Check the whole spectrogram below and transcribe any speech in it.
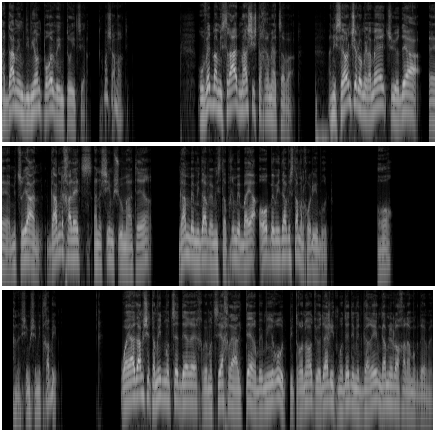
אדם עם דמיון פורה ואינטואיציה, כמו שאמרתי. הוא עובד במשרד מאז שהשתחרר מהצבא. הניסיון שלו מלמד שהוא יודע אה, מצוין גם לחלץ אנשים שהוא מאתר, גם במידה והם מסתבכים בבעיה, או במידה וסתם הלכו לאיבוד. או אנשים שמתחבאים. הוא היה אדם שתמיד מוצא דרך ומצליח לאלתר במהירות פתרונות ויודע להתמודד עם אתגרים גם ללא הכנה מוקדמת.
